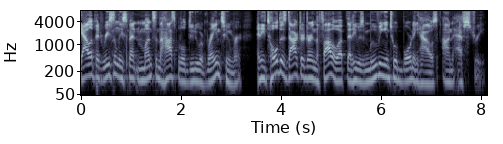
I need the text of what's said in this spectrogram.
Gallup had recently spent months in the hospital due to a brain tumor, and he told his doctor during the follow up that he was moving into a boarding house on F Street.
